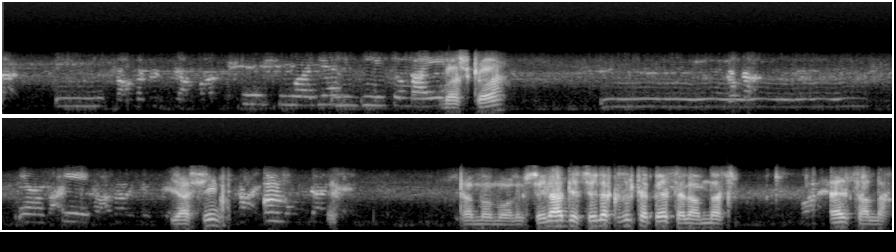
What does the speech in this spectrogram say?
Başka? Yasin. Tamam oğlum. Söyle hadi söyle Kızıltepe'ye selamlar. El salla.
